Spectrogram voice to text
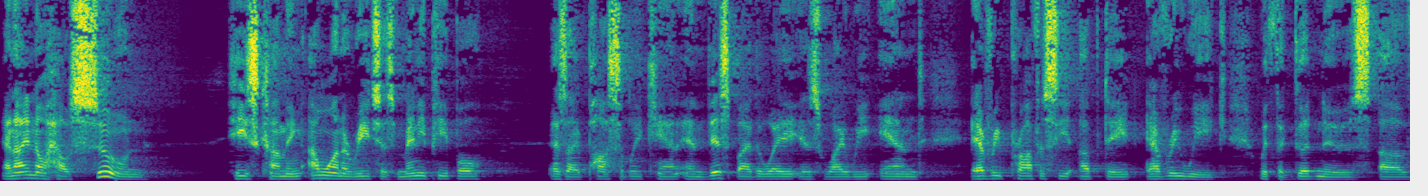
and I know how soon he's coming, I want to reach as many people as I possibly can. And this, by the way, is why we end every prophecy update every week with the good news of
